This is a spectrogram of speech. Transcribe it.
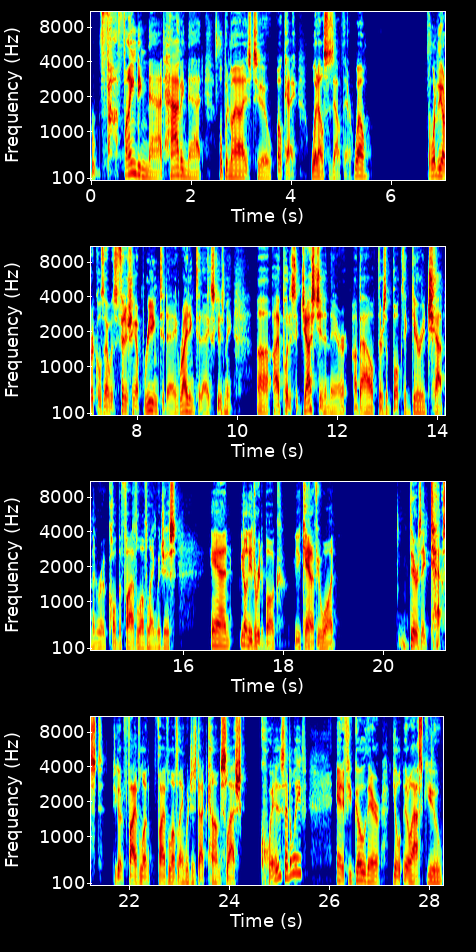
f- finding that, having that, opened my eyes to okay, what else is out there? Well, one of the articles I was finishing up reading today, writing today, excuse me. Uh, I put a suggestion in there about there's a book that Gary Chapman wrote called The Five Love Languages. And you don't need to read a book. You can if you want there's a test. If you go to five lo- fivelovelanguages.com slash quiz, I believe. And if you go there, you'll it'll ask you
